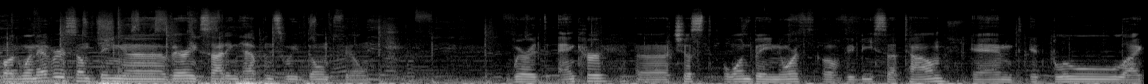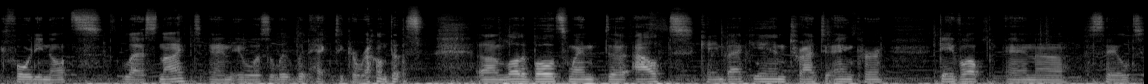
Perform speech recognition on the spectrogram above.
but whenever something uh, very exciting happens, we don't film. We're at Anchor, uh, just one bay north of Ibiza town, and it blew like 40 knots last night, and it was a little bit hectic around us. Um, a lot of boats went uh, out, came back in, tried to anchor, gave up, and uh, sailed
